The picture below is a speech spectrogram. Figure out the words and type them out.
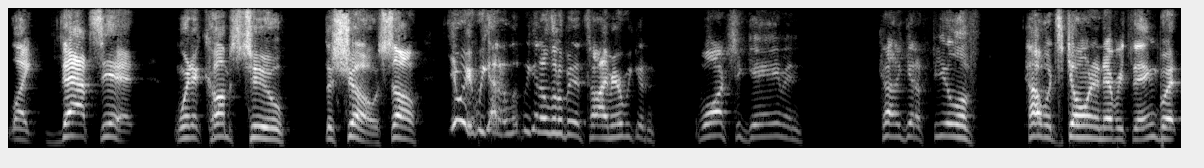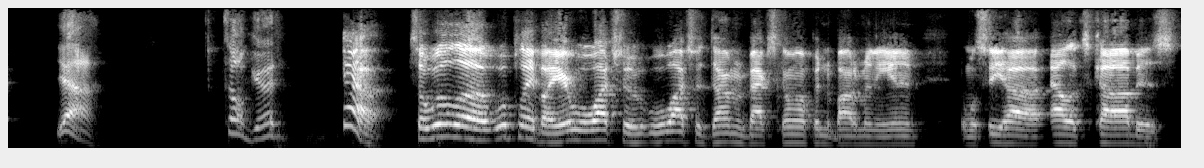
Like that's it when it comes to the show. So yeah, we, we got a we got a little bit of time here. We can watch the game and kind of get a feel of how it's going and everything. But yeah, it's all good. Yeah. So we'll uh, we'll play by ear. We'll watch the we'll watch the Diamondbacks come up in the bottom of the inning, and we'll see how Alex Cobb is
